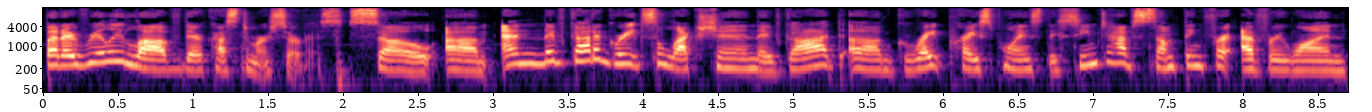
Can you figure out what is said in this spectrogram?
but I really love their customer service. So, um, and they've got a great selection. They've got um, great price points. They seem to have something for everyone.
